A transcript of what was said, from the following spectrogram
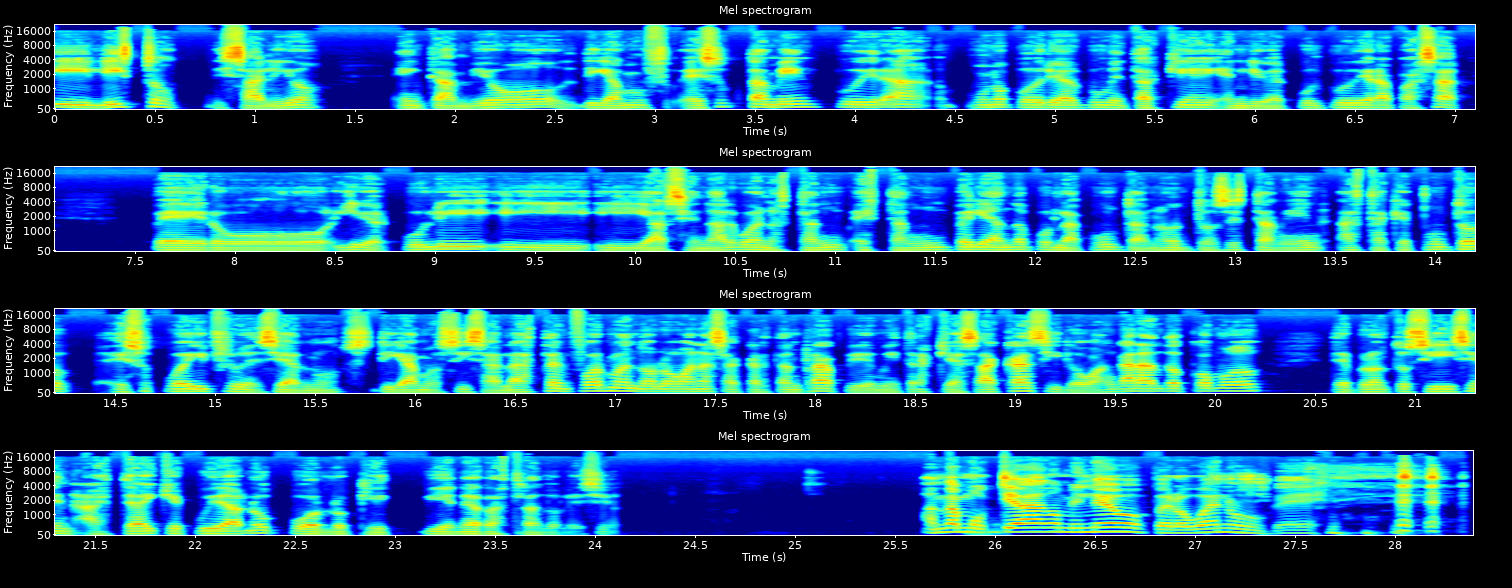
y listo, y salió. En cambio, digamos, eso también pudiera, uno podría argumentar que en Liverpool pudiera pasar pero Liverpool y, Arsenal, bueno, están, están peleando por la punta, ¿no? Entonces también hasta qué punto eso puede influenciarnos. Digamos, si Salah está en forma, no lo van a sacar tan rápido, mientras que a Saka, si lo van ganando cómodo, de pronto sí dicen, a este hay que cuidarlo por lo que viene arrastrando lesión. Anda muteado, mi Leo, pero bueno. Eh,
